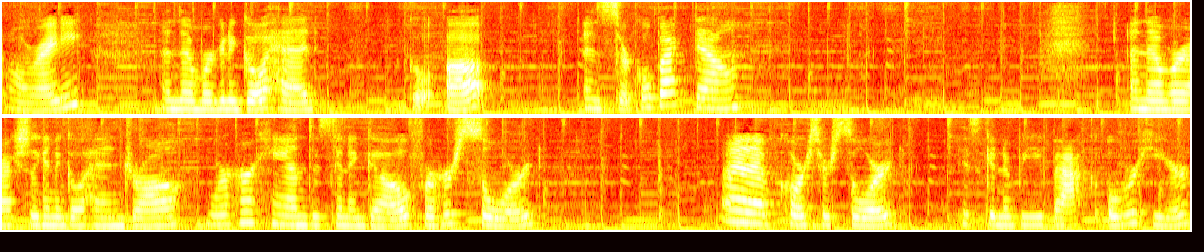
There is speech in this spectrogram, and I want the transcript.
alrighty? And then we're gonna go ahead, go up and circle back down. And then we're actually gonna go ahead and draw where her hand is gonna go for her sword. And of course her sword is gonna be back over here.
